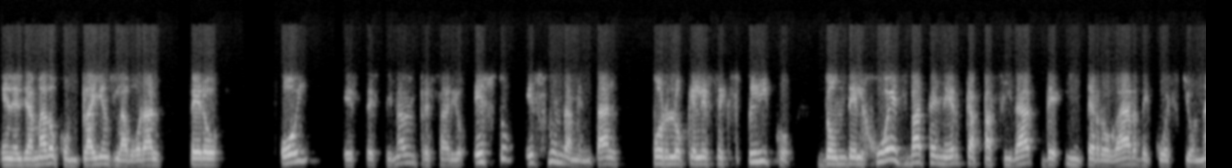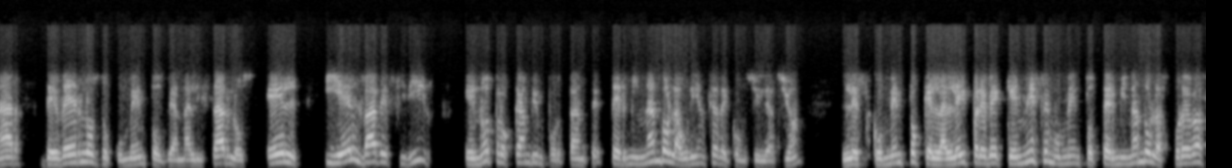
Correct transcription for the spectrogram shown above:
en el llamado compliance laboral, pero hoy, este estimado empresario, esto es fundamental, por lo que les explico donde el juez va a tener capacidad de interrogar, de cuestionar, de ver los documentos, de analizarlos, él, y él va a decidir. En otro cambio importante, terminando la audiencia de conciliación, les comento que la ley prevé que en ese momento, terminando las pruebas,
